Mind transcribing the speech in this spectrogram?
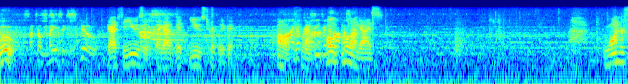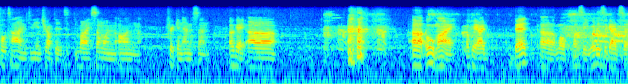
Woo. Such amazing skill. Got to use it. I got it used quickly. Okay. Oh crap. Hold hold on guys. Wonderful time to be interrupted by someone on freaking MSN. Okay, uh... uh, oh my. Okay, I bet, uh, well, let's see, what does the guide say?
